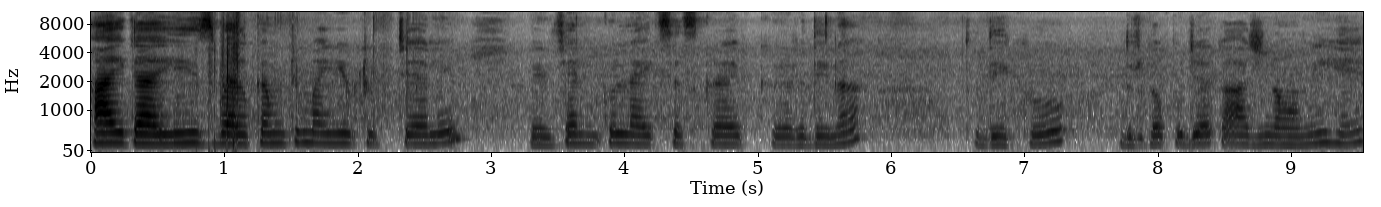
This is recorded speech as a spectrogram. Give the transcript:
Hi guys welcome to my YouTube channel मेरे चैनल को लाइक सब्सक्राइब कर देना। तो देखो, दुर्गा पूजा का आज नवमी है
